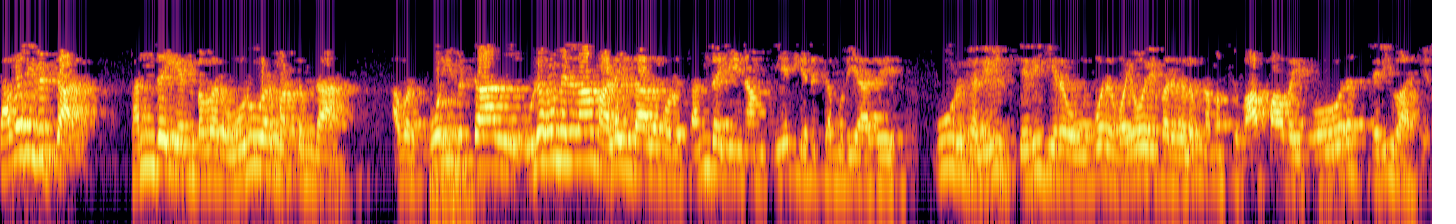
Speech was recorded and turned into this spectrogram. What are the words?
தவறிவிட்டால் தந்தை என்பவர் ஒருவர் மட்டும்தான். அவர் போய்விட்டால் உலகமெல்லாம் அலைந்தாலும் ஒரு தந்தையை நாம் தேடி எடுக்க முடியாது. ஊர்களில் தெரிகிற ஒவ்வொரு வயோதிபர்களும் நமக்கு வாப்பாவை போல தெரிவார்கள்.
